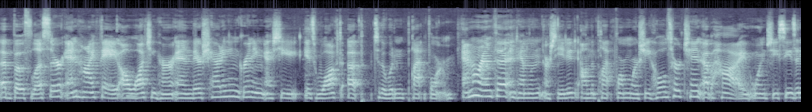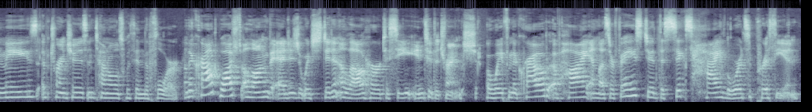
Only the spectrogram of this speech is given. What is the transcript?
of both lesser and high fae all watching her, and they're shouting and grinning as she is walked up to the wooden platform. Amarantha and Tamlin are seated on the platform where she holds her chin up high when she sees a maze of trenches and tunnels within the floor. The crowd watched along the edges, which didn't allow her to see into the trench. Away from the crowd of high and lesser fae stood the six high lords of Prythian.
